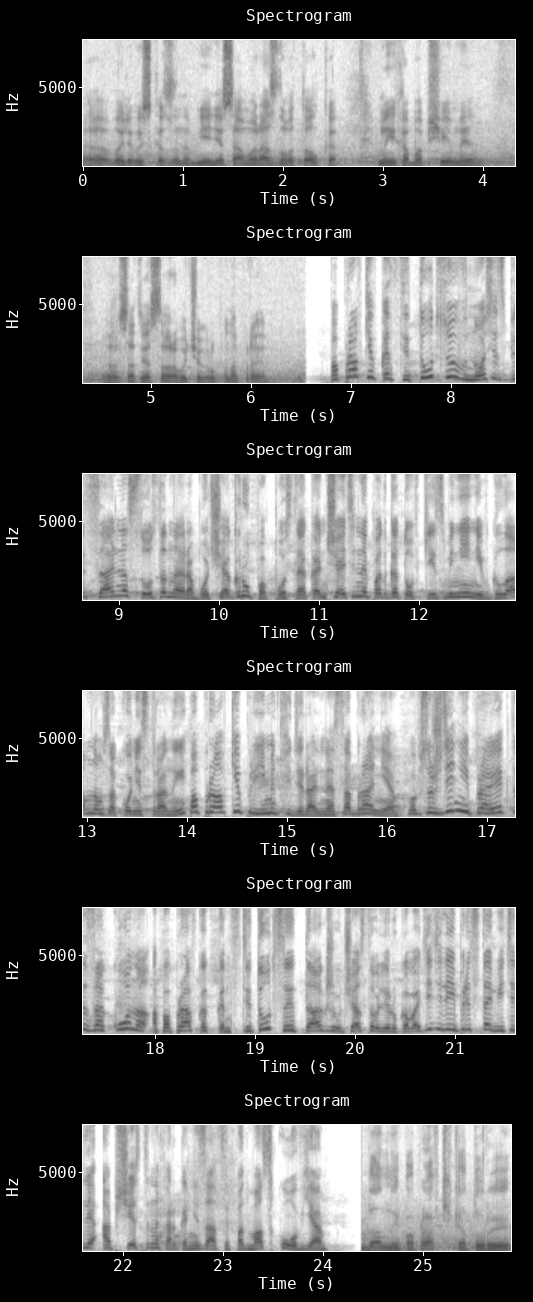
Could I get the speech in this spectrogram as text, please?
э, были высказаны мнения самого разного толка. Мы их обобщим и, э, соответственно, в рабочую группу направим. Поправки в Конституцию вносит специально созданная рабочая группа. После окончательной подготовки изменений в главном законе страны поправки примет Федеральное собрание. В обсуждении проекта закона о поправках к Конституции также участвовали руководители и представители общественных организаций Подмосковья. Данные поправки, которые,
